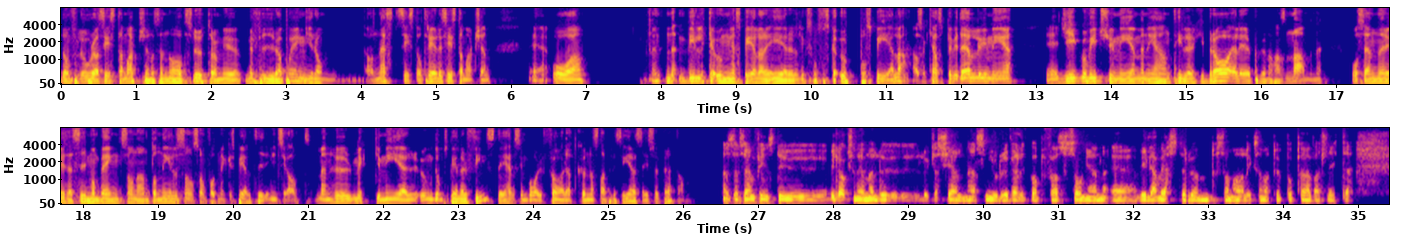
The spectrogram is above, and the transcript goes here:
De förlorar sista matchen och sen avslutar de ju med fyra poäng i de ja, näst sista och tredje sista matchen. Och vilka unga spelare är det liksom som ska upp och spela? Alltså Kasper Widell är ju med, eh, Gigovic är ju med, men är han tillräckligt bra eller är det på grund av hans namn? Och sen är det Simon Bengtsson och Anton Nilsson som fått mycket speltid initialt. Men hur mycket mer ungdomsspelare finns det i Helsingborg för att kunna stabilisera sig i Superettan? Alltså sen finns det ju, vill jag också nämna Lukas Källnäs som gjorde det väldigt bra på försäsongen. Eh, William Westerlund som har liksom varit uppe och prövat lite.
